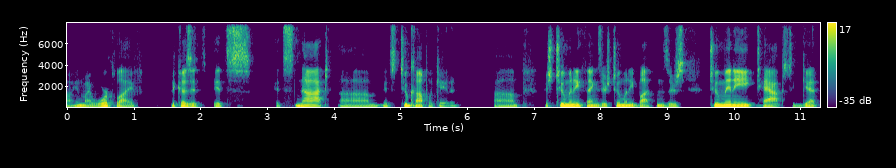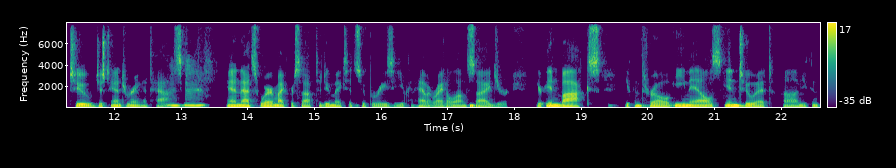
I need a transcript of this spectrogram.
uh, in my work life because it's it's it's not um, it's too complicated. Um, there's too many things. There's too many buttons. There's too many taps to get to just entering a task. Mm-hmm. And that's where Microsoft To Do makes it super easy. You can have it right alongside your your inbox. You can throw emails into it. Um, you can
